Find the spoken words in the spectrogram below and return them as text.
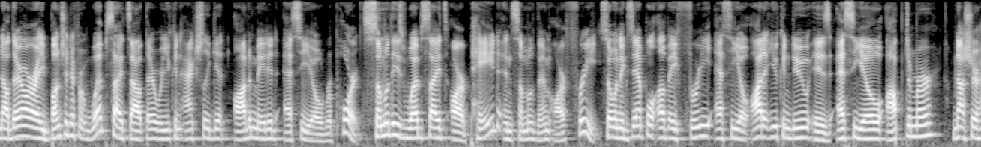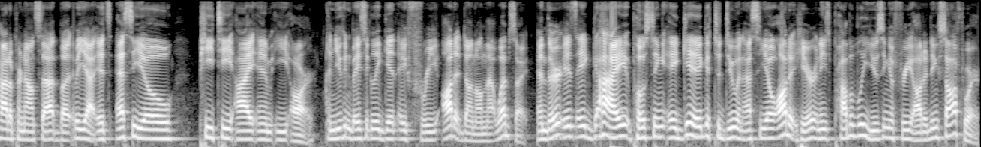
Now, there are a bunch of different websites out there where you can actually get automated SEO reports. Some of these websites are paid and some of them are free. So an example of a free SEO audit you can do is SEO Optimer. I'm not sure how to pronounce that, but, but yeah, it's SEO P-T-I-M-E-R. And you can basically get a free audit done on that website. And there is a guy posting a gig to do an SEO audit here, and he's probably using a free auditing software.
